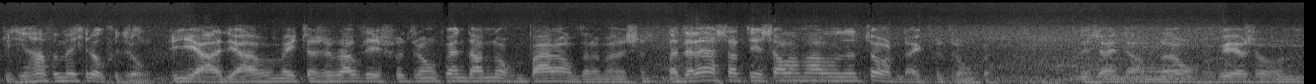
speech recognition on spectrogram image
Is die havenmeester ook verdronken? Ja, die havenmeester en zijn vrouw is verdronken en dan nog een paar andere mensen. Maar de rest dat is allemaal aan de Torendijk verdronken. Er zijn dan ongeveer zo'n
